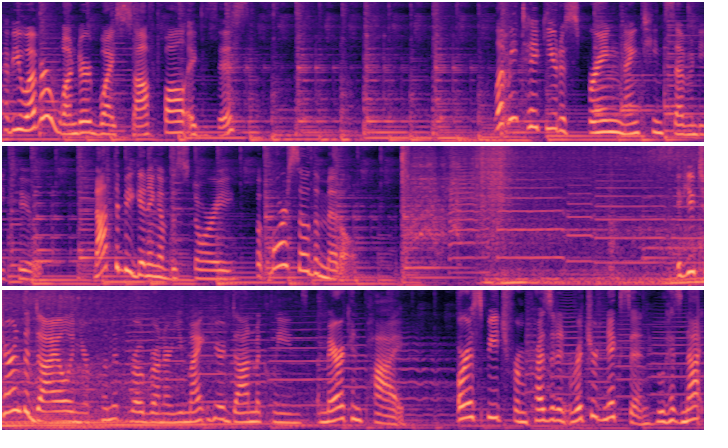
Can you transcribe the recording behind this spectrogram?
Have you ever wondered why softball exists? Let me take you to spring 1972. Not the beginning of the story, but more so the middle. If you turned the dial in your Plymouth Roadrunner, you might hear Don McLean's American Pie, or a speech from President Richard Nixon, who has not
